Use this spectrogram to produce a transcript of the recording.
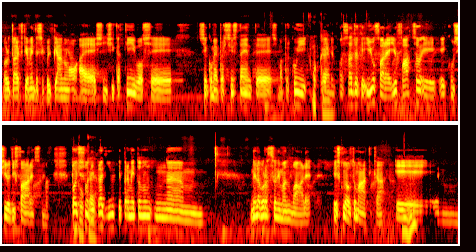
valutare effettivamente se quel piano è significativo, se, se com'è persistente, insomma, per cui okay. è un passaggio che io farei, io faccio e, e consiglio di fare. Insomma. Poi ci sono dei plugin che permettono un, un, um, un'elaborazione manuale e scusa automatica e, mm-hmm.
